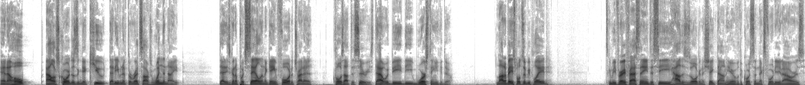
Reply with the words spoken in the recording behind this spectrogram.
And I hope Alex Cora doesn't get cute that even if the Red Sox win the night, that he's going to put Sale in a game four to try to close out the series. That would be the worst thing he could do. A lot of baseball to be played. It's going to be very fascinating to see how this is all going to shake down here over the course of the next 48 hours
